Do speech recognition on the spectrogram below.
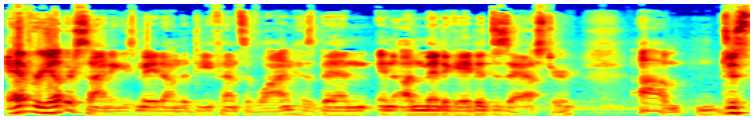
Every other signing he's made on the defensive line has been an unmitigated disaster. Um, just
